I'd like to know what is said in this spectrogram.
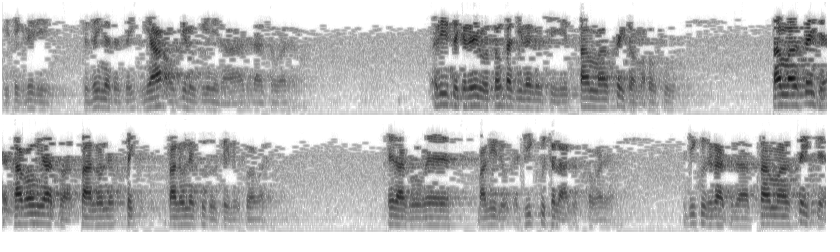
ဒီစိတ်ကလေးကြီးဒီစိတ်နဲ့ဒီစိတ်များအောင်ပြုလုပ်ပြီးနေတာဒါဆိုရတယ်အဲ့ဒီစိတ်ကလေးကိုသုံးသပ်ကြည့်လိုက်လို့ရှိရင်တာမန်စိတ်တော့မဟုတ်ဘူးတာမန်စိတ်တဲ့အခါပေါင်းများစွာသာလုံးနဲ့စိတ်သာလုံးနဲ့ကုသိုလ်စိတ်လို့ပြောပါတယ် အဲ့ဒါကိုပဲပါဠိလိုအဓိကုသလလို့ခေါ်ပါတယ်အဓိကုသလဆိုတာတာမန်စိတ်တဲ့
